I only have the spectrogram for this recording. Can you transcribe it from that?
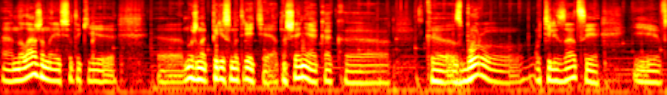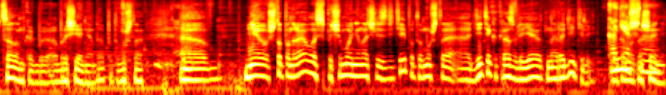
э, налажено, и все-таки э, нужно пересмотреть отношения как к сбору, утилизации и в целом как бы обращения, да, потому что э, мне что понравилось, почему они начали с детей, потому что э, дети как раз влияют на родителей Конечно. в этом отношении.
